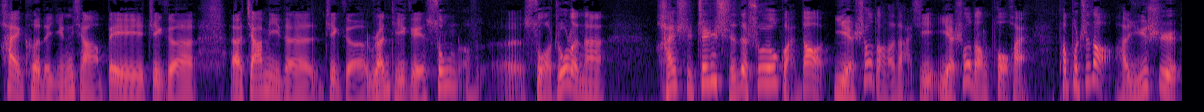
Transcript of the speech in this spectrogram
骇客的影响，被这个呃加密的这个软体给松呃锁住了呢？还是真实的输油管道也受到了打击，也受到了破坏。他不知道啊，于是，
